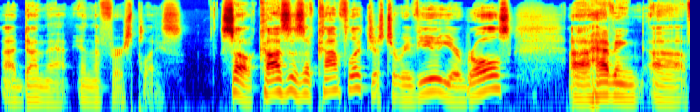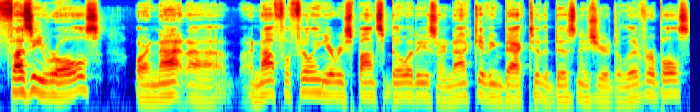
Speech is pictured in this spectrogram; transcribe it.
uh, done that in the first place. So, causes of conflict, just to review your roles, uh, having uh, fuzzy roles or not, uh, or not fulfilling your responsibilities or not giving back to the business your deliverables,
